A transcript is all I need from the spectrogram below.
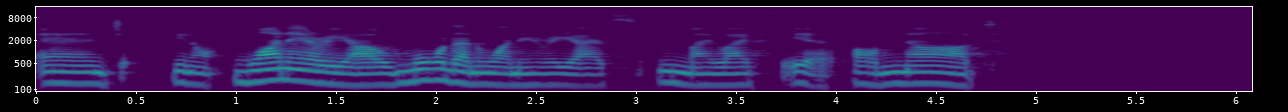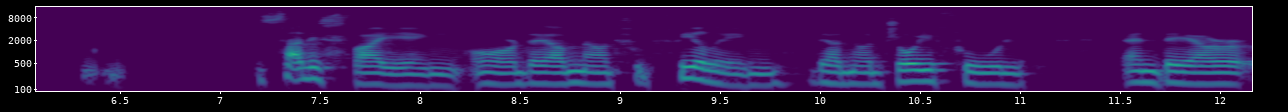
and you know, one area or more than one areas in my life eh, are not satisfying or they are not fulfilling, they are not joyful, and they are,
